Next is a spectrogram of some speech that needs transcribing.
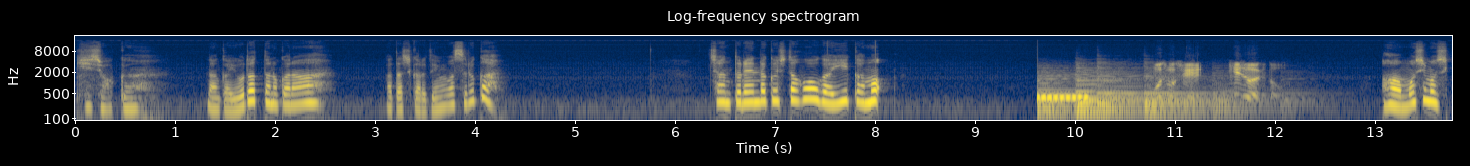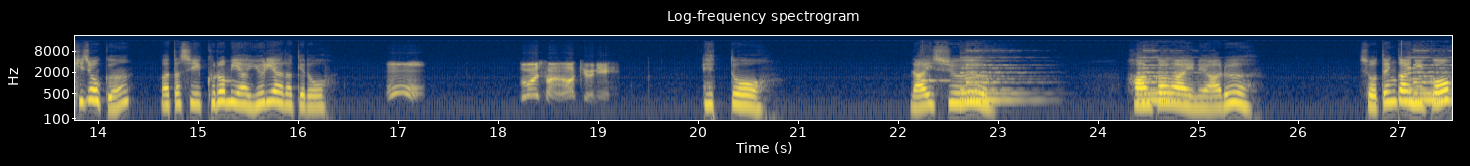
騎乗くんなんか用だったのかな？私から電話するか。ちゃんと連絡した方がいいかも。もしもし騎乗やけど。ああもしもし騎乗くん私黒宮ゆりやだけど。おおどないしたんや急に。えっと来週繁華街にある商店街に行こう。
